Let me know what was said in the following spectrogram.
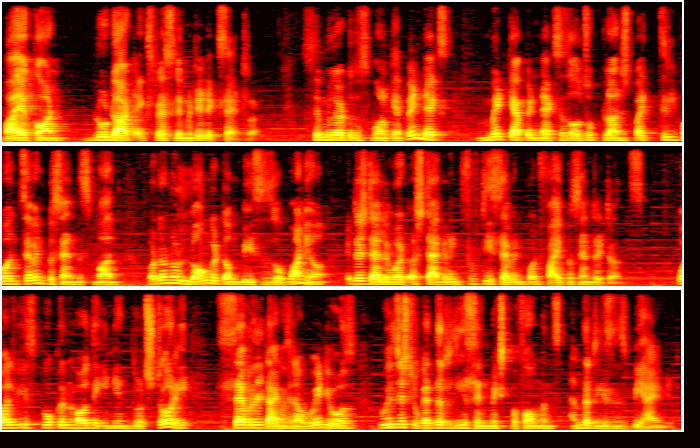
Biocon, Blue Dart Express Limited, etc. Similar to the small cap index, mid cap index has also plunged by 3.7% this month, but on a longer term basis of one year, it has delivered a staggering 57.5% returns. While we've spoken about the Indian growth story several times in our videos, we'll just look at the recent mixed performance and the reasons behind it.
